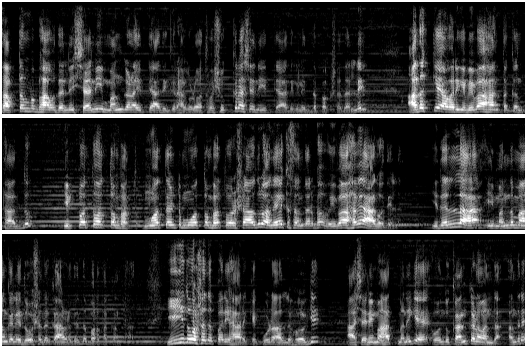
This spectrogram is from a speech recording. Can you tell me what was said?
ಸಪ್ತಮ ಭಾವದಲ್ಲಿ ಶನಿ, ಮಂಗಳ ಇತ್ಯಾದಿ ಗ್ರಹಗಳು ಅಥವಾ ಶುಕ್ರ, ಶನಿ ಇತ್ಯಾದಿಗಳಿದ್ದ ಪಕ್ಷದಲ್ಲಿ ಅದಕ್ಕೆ ಅವರಿಗೆ ವಿವಾಹ ಅಂತಕ್ಕಂಥದ್ದು ಇಪ್ಪತ್ತು, ಹತ್ತೊಂಬತ್ತು, ಮೂವತ್ತೆಂಟು, ಮೂವತ್ತೊಂಬತ್ತು ವರ್ಷ ಆದರೂ ಅನೇಕ ಸಂದರ್ಭ ವಿವಾಹವೇ ಆಗೋದಿಲ್ಲ. ಇದೆಲ್ಲ ಈ ಮಂದಮಾಂಗಲ್ಯ ದೋಷದ ಕಾರಣದಿಂದ ಬರತಕ್ಕಂಥದ್ದು. ಈ ದೋಷದ ಪರಿಹಾರಕ್ಕೆ ಕೂಡ ಅಲ್ಲಿ ಹೋಗಿ ಆ ಶನಿ ಮಹಾತ್ಮನಿಗೆ ಒಂದು ಕಂಕಣವಂದ ಅಂದರೆ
